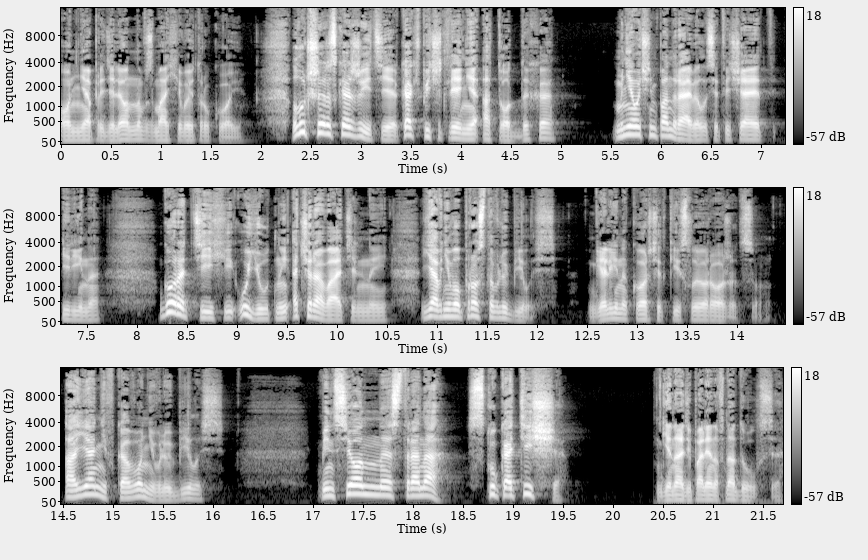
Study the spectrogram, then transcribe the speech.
Он неопределенно взмахивает рукой. «Лучше расскажите, как впечатление от отдыха?» «Мне очень понравилось», — отвечает Ирина. «Город тихий, уютный, очаровательный. Я в него просто влюбилась». Галина корчит кислую рожицу. «А я ни в кого не влюбилась». «Пенсионная страна, скукотища!» Геннадий Поленов надулся.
